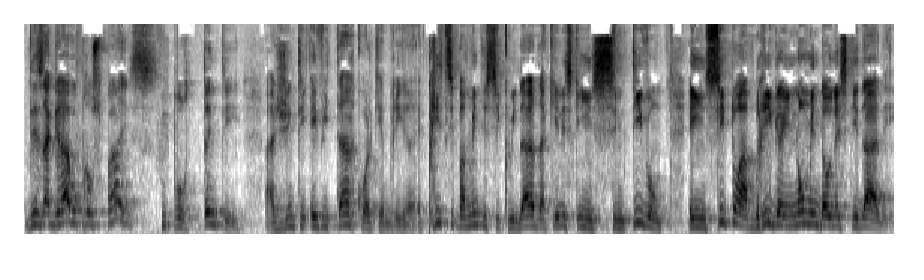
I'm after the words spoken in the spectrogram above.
desagravo para os pais. Importante a gente evitar qualquer briga. É principalmente se cuidar daqueles que incentivam e incitam a briga em nome da honestidade.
